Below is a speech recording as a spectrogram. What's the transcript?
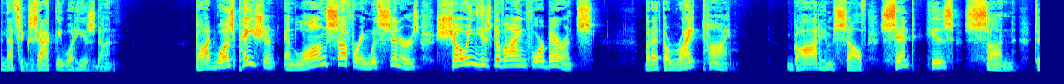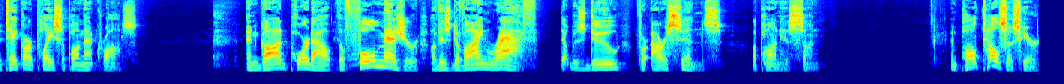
And that's exactly what he has done. God was patient and long suffering with sinners, showing his divine forbearance. But at the right time, God Himself sent His Son to take our place upon that cross. And God poured out the full measure of His divine wrath that was due for our sins upon His Son. And Paul tells us here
